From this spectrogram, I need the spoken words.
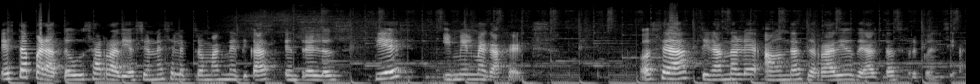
Este aparato usa radiaciones electromagnéticas entre los 10 y 1000 MHz, o sea, tirándole a ondas de radio de altas frecuencias.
